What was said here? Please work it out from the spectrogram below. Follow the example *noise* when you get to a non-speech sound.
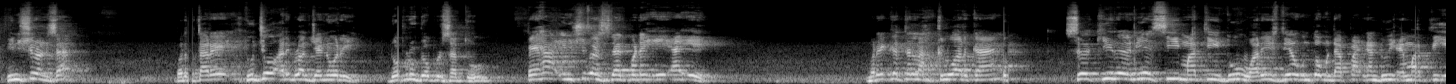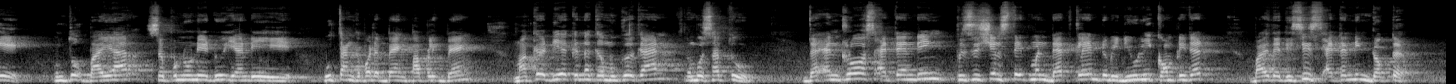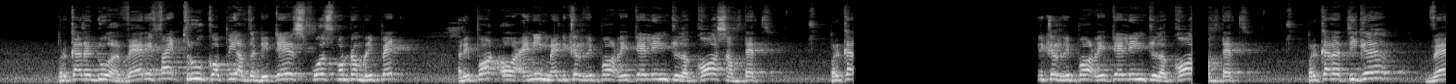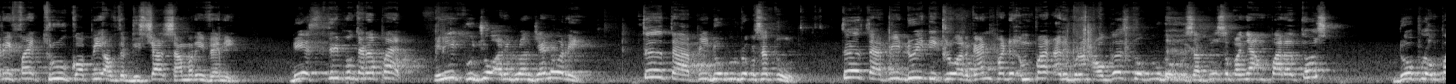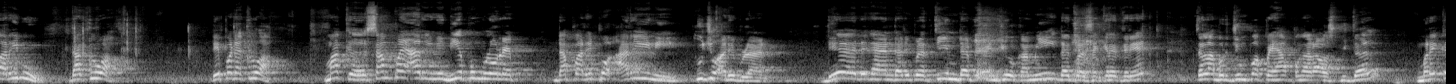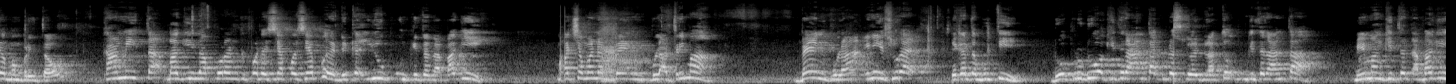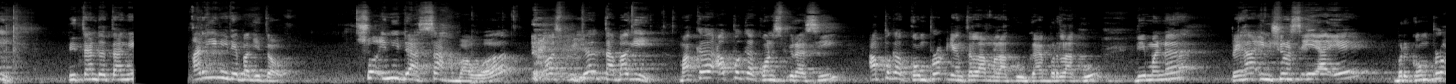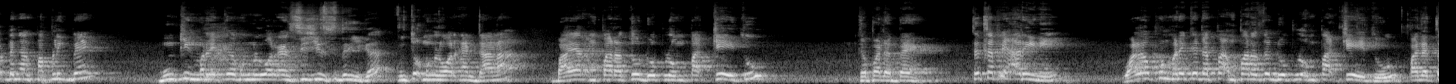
Insurans ah bertarikh 7 hari bulan Januari 2021 pihak insurans daripada AIA mereka telah keluarkan sekiranya si mati itu waris dia untuk mendapatkan duit MRTA untuk bayar sepenuhnya duit yang dihutang kepada bank public bank maka dia kena kemukakan nombor satu the enclosed attending physician statement that claim to be duly completed by the deceased attending doctor. Perkara dua verified true copy of the details postmortem report report or any medical report retailing to the cause of death. Perkara medical report retailing to the cause of death. Perkara tiga verified true copy of the discharge summary if any dia sendiri pun tak dapat ini 7 hari bulan Januari. Tetapi 2021 tetapi duit dikeluarkan pada 4 hari bulan Ogos 2021 sebanyak 424 ribu. Dah keluar. Daripada keluar. Maka sampai hari ini dia pun belum rep, dapat report hari ini 7 hari bulan. Dia dengan daripada tim daripada NGO kami daripada sekretariat telah berjumpa pihak pengarah hospital. Mereka memberitahu kami tak bagi laporan kepada siapa-siapa. Dekat you pun kita tak bagi macam mana bank pula terima? Bank pula ini surat. Dia kata bukti 22 kita dah hantar kepada sekolah Datuk pun kita dah hantar. Memang kita tak bagi. Ditandatangani hari ini dia bagi tahu. So ini dah sah bahawa *coughs* hospital tak bagi. Maka apakah konspirasi? Apakah komplot yang telah melakukan berlaku? Di mana pihak insurans AIA berkomplot dengan public bank? Mungkin mereka mengeluarkan sijil sendiri ke? Untuk mengeluarkan dana bayar 424k itu kepada bank. Tetapi hari ini walaupun mereka dapat 424k itu pada tahun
